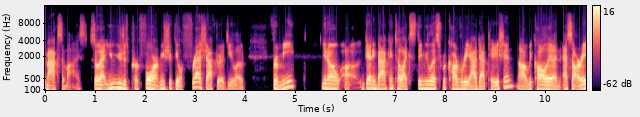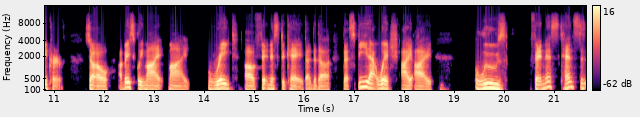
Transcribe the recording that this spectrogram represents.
maximized so that you you just perform. You should feel fresh after a deload. For me you know uh, getting back into like stimulus recovery adaptation uh, we call it an sra curve so uh, basically my my rate of fitness decay, the the, the speed at which I, I lose fitness tends to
